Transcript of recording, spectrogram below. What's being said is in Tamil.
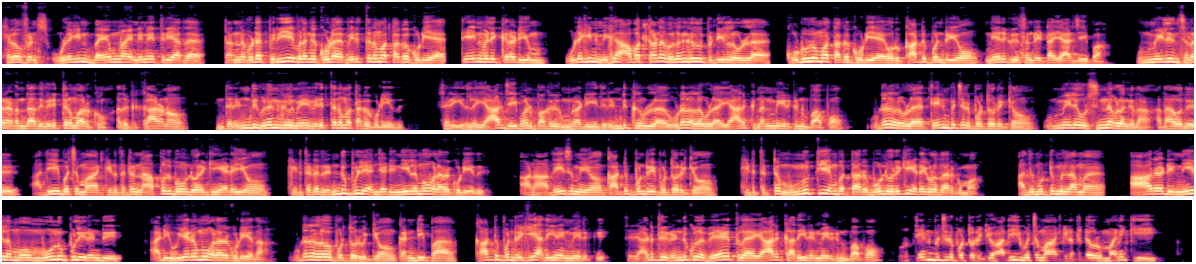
ஹலோ ஃப்ரெண்ட்ஸ் உலகின் பயம்னா என்னன்னே தெரியாத தன்னை விட பெரிய விலங்கு கூட வெறித்தனமாக தாக்கக்கூடிய தேன்வெளி கரடியும் உலகின் மிக ஆபத்தான விலங்குகள் பெட்டியில் உள்ள கொடூரமாக தாக்கக்கூடிய ஒரு காட்டுப்பன்றியும் நேருக்கு சண்டையிட்டா யார் ஜெயிப்பா? உண்மையிலேயே இந்த சண்டை நடந்தா அது வெறித்தனமாக இருக்கும். அதுக்கு காரணம் இந்த ரெண்டு விலங்குகளுமே வெறித்தனமாக தாக்கக்கூடியது. சரி இதில் யார் ஜெயிப்பான்னு பார்க்குறதுக்கு முன்னாடி இது ரெண்டுக்கும் உள்ள உடல் அளவில் யாருக்கு நன்மை இருக்குன்னு பார்ப்போம். உடல் அளவில் தேன்பச்சரை பொறுத்த வரைக்கும் உண்மையிலே ஒரு சின்ன விலங்கு தான். அதாவது அதிகபட்சமாக கிட்டத்தட்ட நாற்பது பவுண்ட் வரைக்கும் எடையும் கிட்டத்தட்ட ரெண்டு புள்ளி அஞ்சு அடி நீளமும் வளரக்கூடியது. ஆனால் அதே சமயம் காட்டுப்பன்றியை பொறுத்த வரைக்கும் கிட்டத்தட்ட முந்நூற்றி எண்பத்தாறு பவுண்டு வரைக்கும் எடை உள்ளதா இருக்குமா? அது மட்டும் இல்லாமல் ஆறு அடி நீளமும் மூணு புள்ளி ரெண்டு அடி உயரமும் வளரக்கூடியதான் உடல் அளவை பொறுத்த வரைக்கும் கண்டிப்பாக காட்டுப்பன்றிக்கே அதிக நன்மை இருக்குது சரி அடுத்து ரெண்டுக்குள்ள வேகத்தில் யாருக்கு அதிக நன்மை இருக்குன்னு பார்ப்போம். ஒரு தேன் பொறுத்த வரைக்கும் அதிகபட்சமாக கிட்டத்தட்ட ஒரு மணிக்கு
